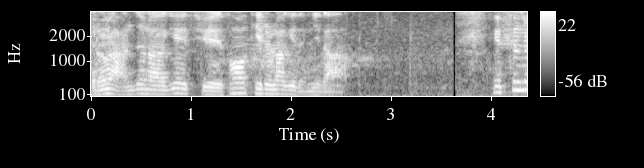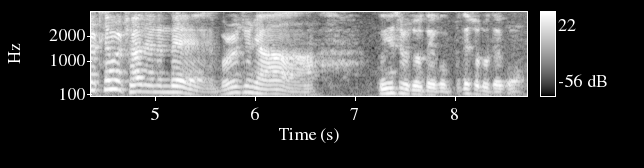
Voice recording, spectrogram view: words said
그러면 안전하게 뒤에서 딜을 하게 됩니다. 슬슬 템을 줘야 되는데, 뭘 주냐. 구인수를 줘도 되고, 무대 줘도 되고.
